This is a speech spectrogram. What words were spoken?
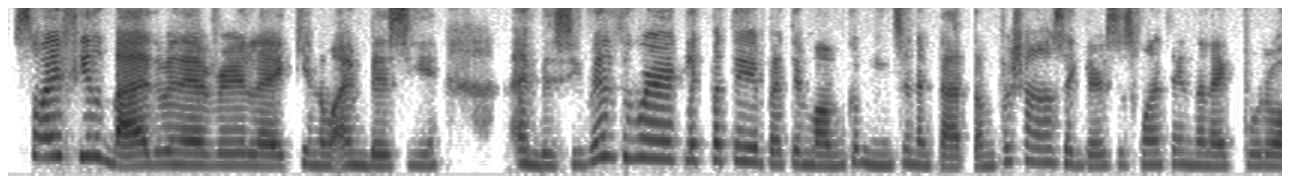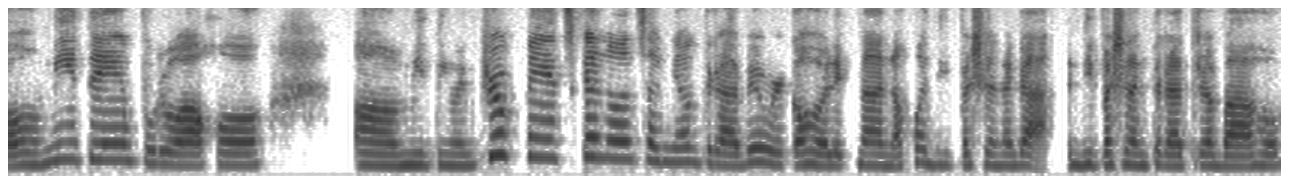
So I feel bad whenever like, you know, I'm busy. I'm busy with work. Like, pati, pati mom ko minsan nagtatampo siya kasi like, there's this one time na like, puro ako meeting, puro ako uh, meeting with groupmates, ganun. Sabi niya, grabe, workaholic na anak ko, di pa siya, nag di pa siya nagtratrabaho.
